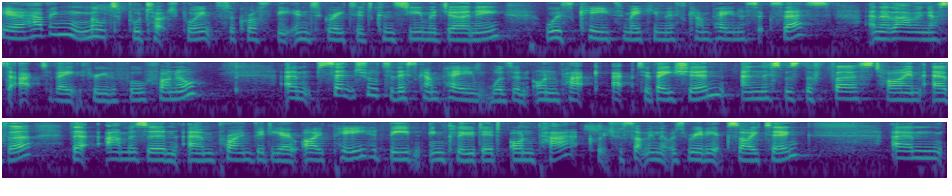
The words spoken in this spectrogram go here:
Yeah, having multiple touch points across the integrated consumer journey was key to making this campaign a success and allowing us to activate through the full funnel. Um, central to this campaign was an on-pack activation, and this was the first time ever that Amazon um, Prime Video IP had been included on pack, which was something that was really exciting. Um,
